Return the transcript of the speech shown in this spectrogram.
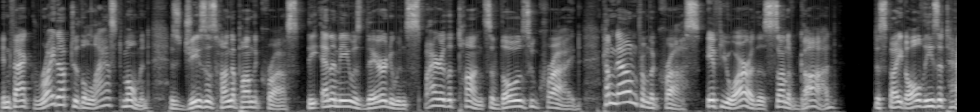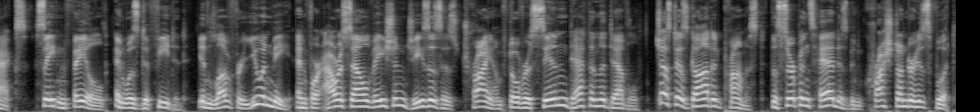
In fact, right up to the last moment, as Jesus hung upon the cross, the enemy was there to inspire the taunts of those who cried, Come down from the cross, if you are the Son of God. Despite all these attacks, Satan failed and was defeated. In love for you and me and for our salvation, Jesus has triumphed over sin, death, and the devil. Just as God had promised, the serpent's head has been crushed under his foot.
